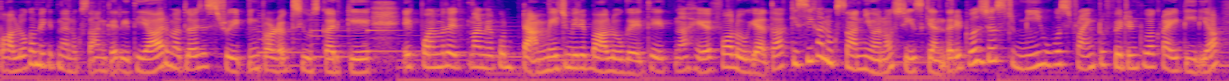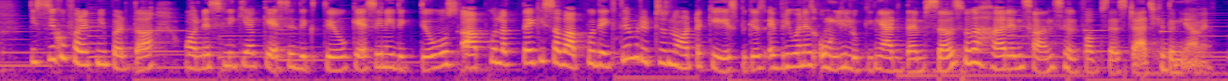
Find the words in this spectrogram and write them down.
बालों का मैं कितना नुकसान कर रही थी यार। मतलब ऐसे स्ट्रेटनिंग प्रोडक्ट्स यूज़ करके। एक पॉइंट मतलब इतना मेरे को डैमेज मेरे बाल हो गए थे, इतना हेयर फॉल हो गया था। किसी का नुकसान नहीं हुआ उस चीज़ के अंदर। It was just me who was trying to fit in to a criteria किसी को फ़र्क नहीं पड़ता। ऑनेस्टली कि आप कैसे दिखते हो, कैसे नहीं दिखते हो आपको लगता है कि सब आपको देखते हैं but it is not a case because everyone is only looking at themselves हर इंसान सेल्फ ऑब्सेस्ड आज की दुनिया में।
